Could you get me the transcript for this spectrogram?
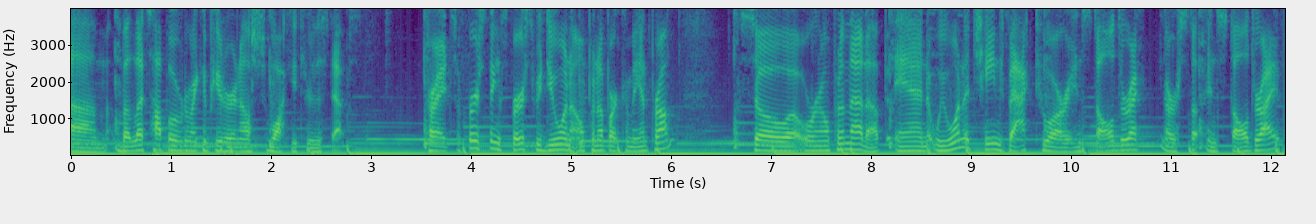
Um, but let's hop over to my computer and I'll walk you through the steps. All right, so first things first, we do want to open up our command prompt. So uh, we're gonna open that up and we wanna change back to our install direct or install drive,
